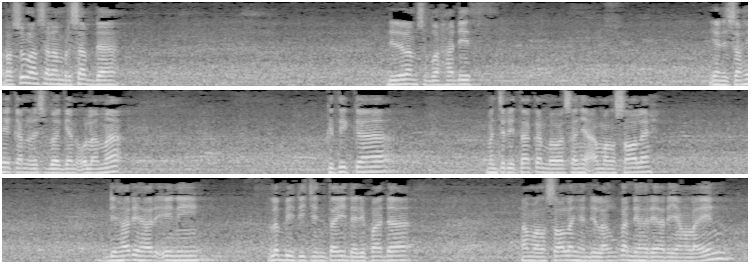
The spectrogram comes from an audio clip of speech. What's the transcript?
Rasulullah SAW bersabda di dalam sebuah hadis yang disahihkan oleh sebagian ulama ketika menceritakan bahwasanya amal soleh di hari-hari ini lebih dicintai daripada amal soleh yang dilakukan di hari-hari yang lain.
